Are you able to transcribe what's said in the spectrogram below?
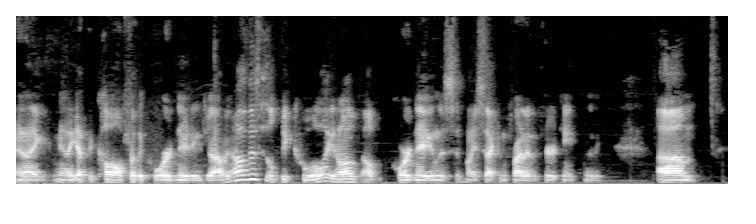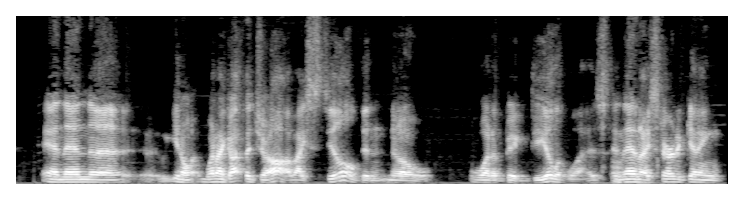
And I, and I get the call for the coordinating job. Oh, this will be cool. You know, I'll, coordinating this at my second Friday the 13th movie. Um, and then, uh, you know, when I got the job, I still didn't know what a big deal it was. And then I started getting,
